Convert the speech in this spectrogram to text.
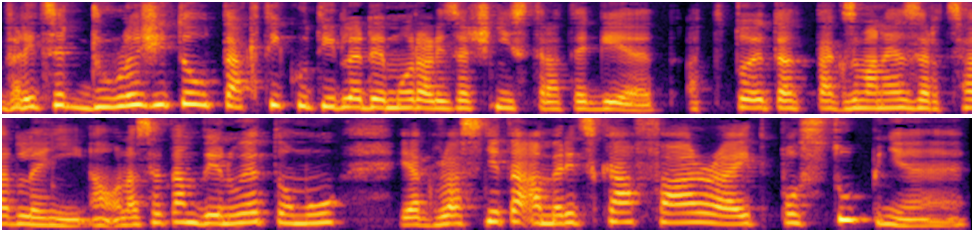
velice důležitou taktiku téhle demoralizační strategie a to je takzvané zrcadlení. A ona se tam věnuje tomu, jak vlastně ta americká far-right postupně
